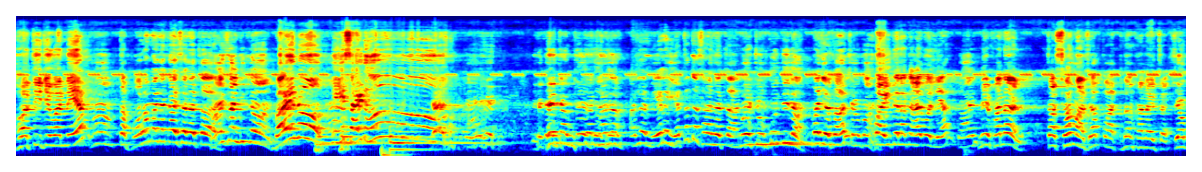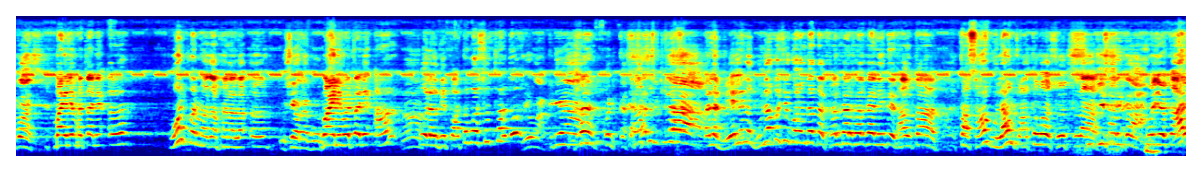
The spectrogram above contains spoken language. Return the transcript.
होती जीवन ने. तर बोला माझ्या काय काय सांगायचं सांगितलं? बाई नो ए साईड हे काय? अरे मेला येतं तर सांगता मग टोकून दिला. म्हणजे काय शाबास. बाई त्याला काय बोलल्या? काय? मी म्हणाल तसा माझा पार्टनर म्हणायचं. शाबास. बाईने म्हताने अ फोन पण माझा म्हणाला अ? हुशार आहे बोल. बाईने म्हताने आ बोला अगदी पाहतो बस सुटला तो. अरे वाकड्या पण कसा सुटला? अरे मेले ना गुलाब कसे गोळून जातात खलखल खलखल इथे धावतात. तसा गुलाम पाहतो बस सुटला. सारखा म्हणजे काय.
